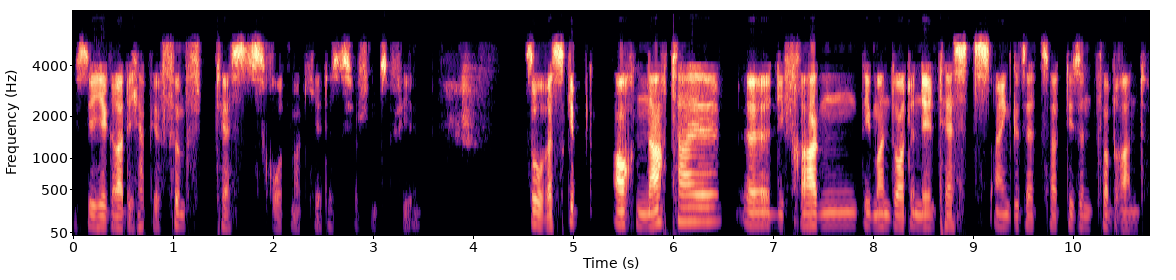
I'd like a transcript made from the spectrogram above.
Ich sehe hier gerade, ich habe hier fünf Tests rot markiert, das ist ja schon zu viel. So, es gibt auch einen Nachteil, äh, die Fragen, die man dort in den Tests eingesetzt hat, die sind verbrannt.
